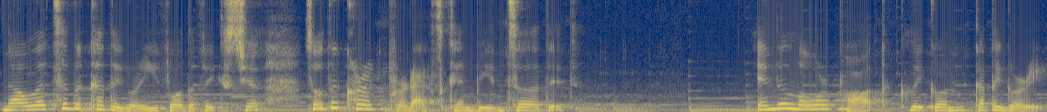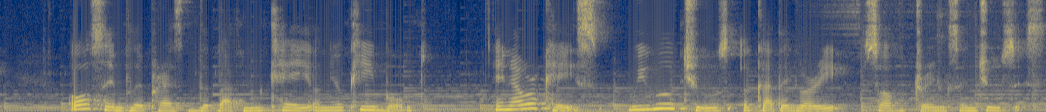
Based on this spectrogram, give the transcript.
Now let's set the category for the fixture so the correct products can be inserted. In the lower part, click on Category or simply press the button K on your keyboard. In our case, we will choose a category Soft Drinks and Juices.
